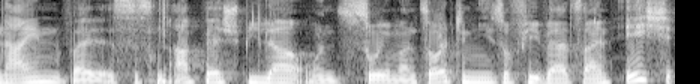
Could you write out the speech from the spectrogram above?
Nein, weil es ist ein Abwehrspieler und so jemand sollte nie so viel wert sein. Ich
